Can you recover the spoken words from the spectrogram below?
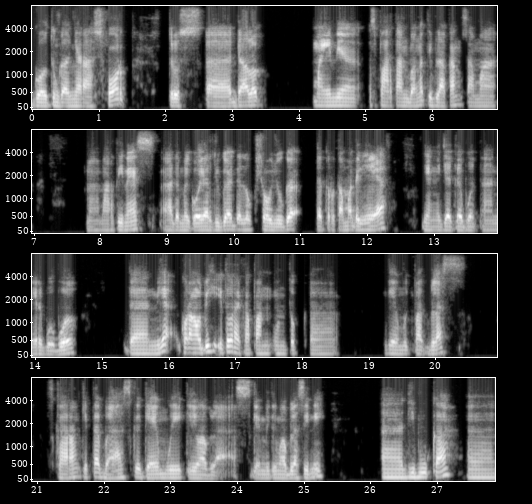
Gol tunggalnya Rashford. Terus uh, Dalot mainnya Spartan banget di belakang sama nah, Martinez. Ada Maguire juga, ada Luke Shaw juga. Ya, terutama De Gea yang ngejaga buat uh, bobol. Dan ya kurang lebih itu rekapan untuk uh, game week 14 sekarang kita bahas ke game week 15. Game week 15 ini uh, dibuka, uh,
